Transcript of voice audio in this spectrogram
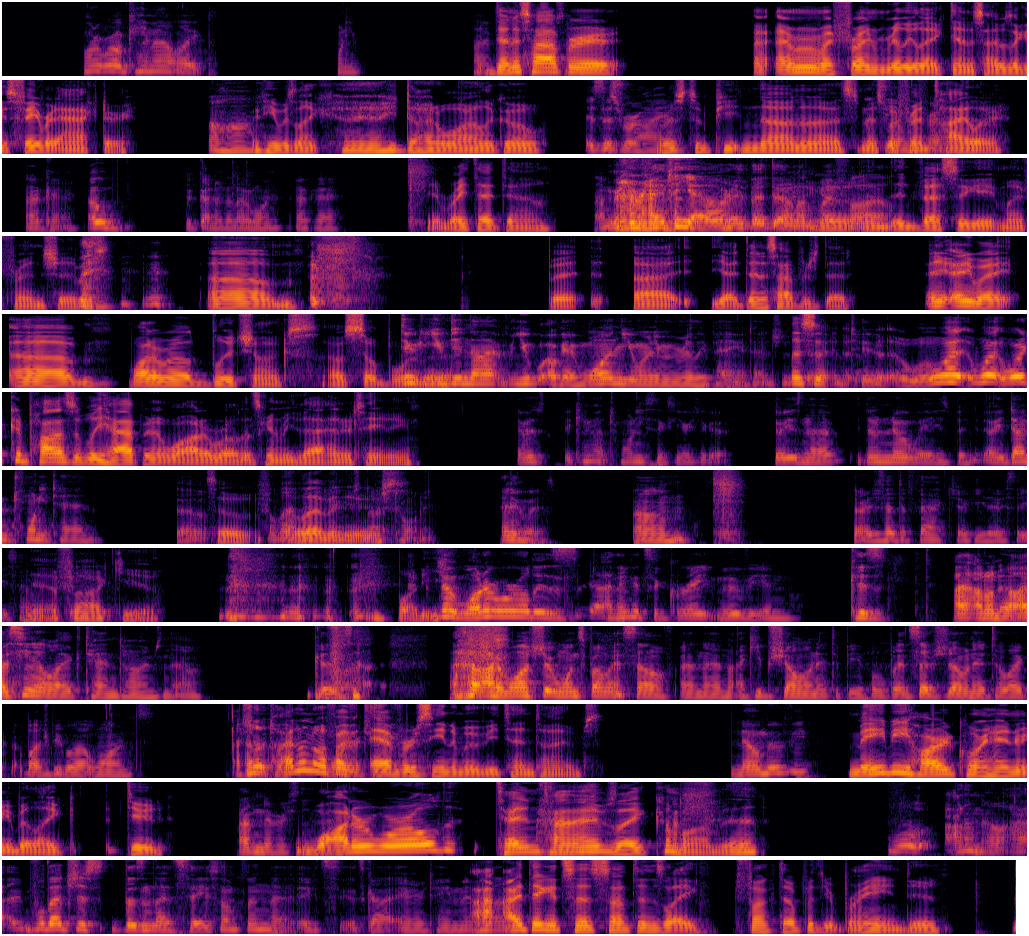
Waterworld came out like twenty. Dennis Hopper. I, I remember my friend really liked Dennis. I was like his favorite actor. Uh huh. And he was like, oh, yeah, he died a while ago. Is this Ryan? Rest in peace. No, no, no. It's, my friend friend Tyler. Okay. Oh, we've got another one. Okay. Yeah, write that down. I'm gonna write. Yeah, I'll write that down on my file. investigate my friendships. um, but uh, yeah, Dennis Hopper's dead. Any, anyway, um, Waterworld Blue Chunks. I was so bored. Dude, you it. did not. You okay? One, you weren't even really paying attention. Listen, to two, uh, what what what could possibly happen at Waterworld that's gonna be that entertaining? it was. It came out 26 years ago, so he's not. There's no way he's been. Oh, he died in 2010. So, So 11, 11, years, years. not 20. Anyways, um, sorry, I just had to fact check you there, so you sound. Yeah, like fuck you, buddy. no, Waterworld is. I think it's a great movie, and because I, I don't know, I've seen it like ten times now. Because I, I watched it once by myself, and then I keep showing it to people. But instead of showing it to like a bunch of people at once, I it don't, I don't know if I've ever people. seen a movie ten times. no movie. Maybe Hardcore Henry, but like, dude, I've never seen that. Waterworld ten times? Like, come on, man. Well, I don't know. I, well, that just doesn't that say something that it's it's got entertainment. I, I think it says something's like fucked up with your brain, dude.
